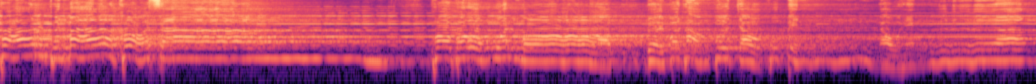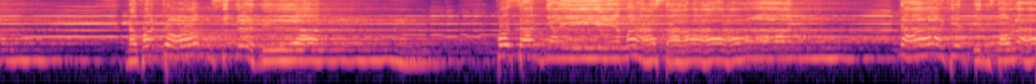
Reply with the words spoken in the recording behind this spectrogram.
พานเพิ่อนมาขอสั่งพ่อพระองค์มวนหมอบ โดยพระธรรมผู้เจ้าผู้เป็นเงาแห่งเมืองนครทองสิเกิดเดืองพอสร้างใหญ่มหาศาลนาเขียนเป็นเสาหลั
